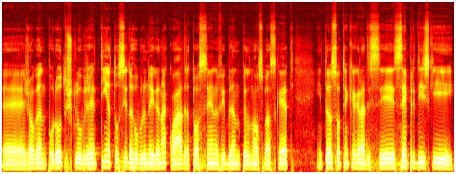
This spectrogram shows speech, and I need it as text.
é, jogando por outros clubes. A gente tinha a torcida rubro-negra na quadra, torcendo, vibrando pelo nosso basquete. Então eu só tenho que agradecer. Sempre diz que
